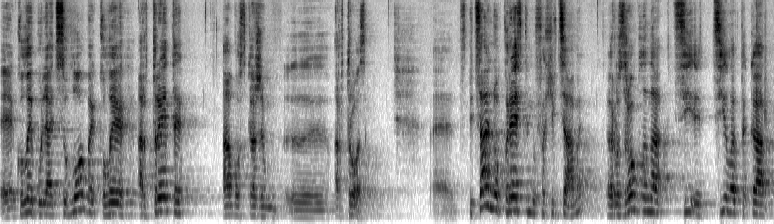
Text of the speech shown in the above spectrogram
Е, Коли болять суглоби, коли артрити або, скажімо, е, артрози. Е, Спеціально корейськими фахівцями розроблена ці- ціла така,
